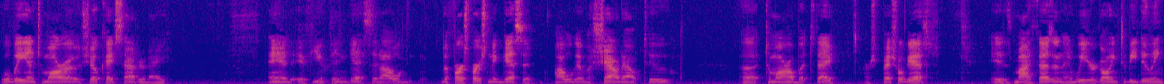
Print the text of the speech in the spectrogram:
will be in tomorrow's Showcase Saturday, and if you can guess it, I will. The first person to guess it, I will give a shout out to uh, tomorrow. But today, our special guest is my cousin, and we are going to be doing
